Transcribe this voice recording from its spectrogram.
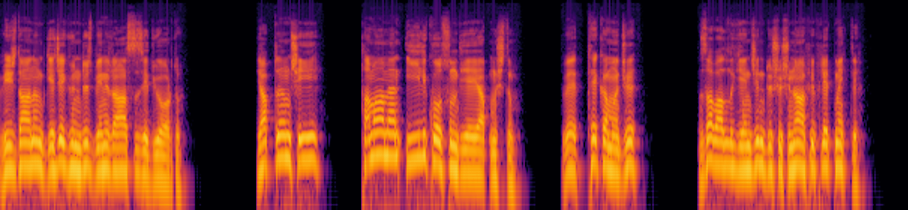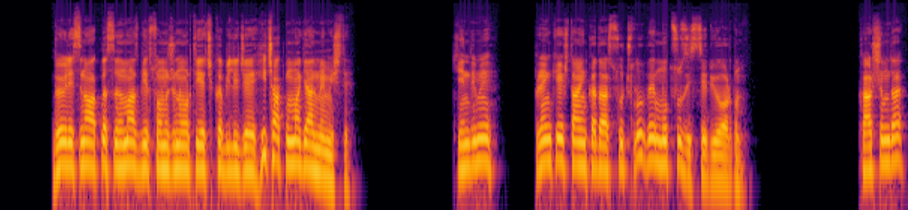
Vicdanım gece gündüz beni rahatsız ediyordu. Yaptığım şeyi tamamen iyilik olsun diye yapmıştım. Ve tek amacı zavallı gencin düşüşünü hafifletmekti. Böylesine akla sığmaz bir sonucun ortaya çıkabileceği hiç aklıma gelmemişti. Kendimi Frankenstein kadar suçlu ve mutsuz hissediyordum. Karşımda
